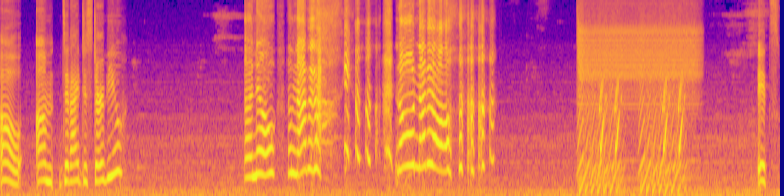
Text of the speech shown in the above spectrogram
Oh, um, did I disturb you? Uh, no, not at all. no, not at all. It's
